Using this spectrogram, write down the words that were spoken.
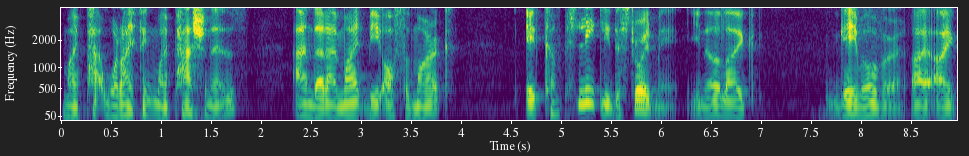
my pa- what I think my passion is, and that I might be off the mark, it completely destroyed me. You know, like game over. I, I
